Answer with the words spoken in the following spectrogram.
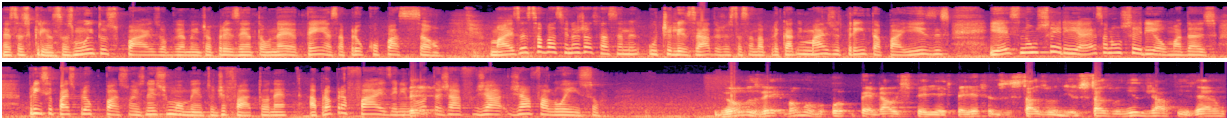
nessas crianças. Muitos pais, obviamente, apresentam, né, têm essa preocupação, mas essa vacina já está sendo utilizada, já está sendo aplicada em mais de 30 países e esse não seria, essa não seria uma das principais preocupações neste momento, de fato, né? A própria Pfizer, em nota, já, já, já falou isso. Vamos ver, vamos pegar a experiência dos Estados Unidos. Os Estados Unidos já fizeram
